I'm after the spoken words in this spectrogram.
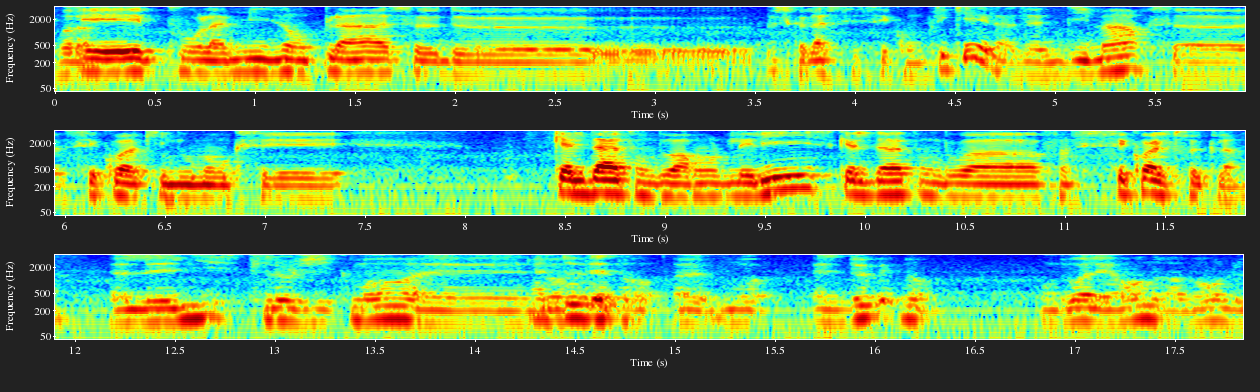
voilà. Et pour la mise en place de. Parce que là, c'est c'est compliqué, là, d'être 10 mars. euh, c'est quoi qui nous manque? C'est. Quelle date on doit rendre les listes? Quelle date on doit. Enfin, c'est c'est quoi le truc là? Les listes, logiquement, elles, Elles doivent devaient. être... elles, moi, elles devaient... Non. On doit les rendre avant le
